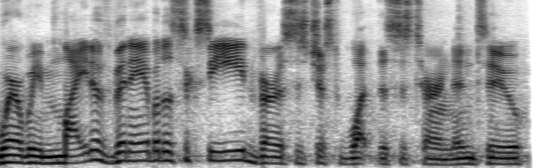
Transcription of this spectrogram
where we might have been able to succeed versus just what this has turned into.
